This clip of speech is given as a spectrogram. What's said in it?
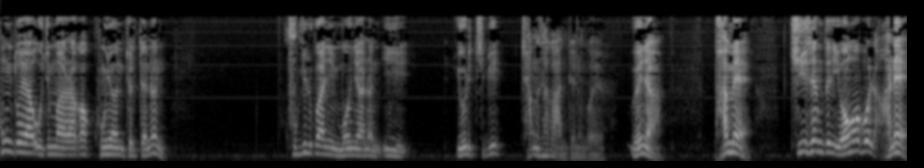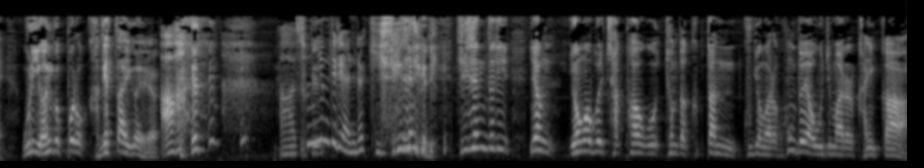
홍도야 우즈마라가 공연될 때는 국일관이 뭐냐는 이 요리집이 장사가 안 되는 거예요. 왜냐? 밤에 기생들이 영업을 안 해. 우리 연극 보러 가겠다 이거예요. 아, 아 손님들이 아니라 기생들이. 기생들이 그냥 영업을 작파하고 전부 다 극단 구경하라고 홍도야 오지 마라 가니까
